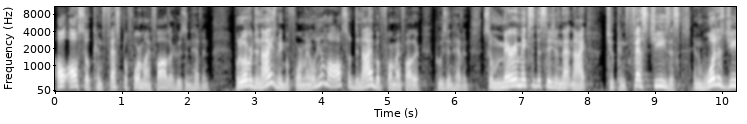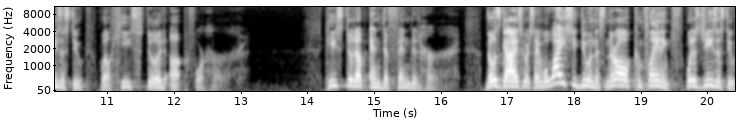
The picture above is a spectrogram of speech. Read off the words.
I'll also confess before my Father who's in heaven. But whoever denies me before men, well, him I'll also deny before my Father who's in heaven. So Mary makes a decision that night to confess Jesus. And what does Jesus do? Well, he stood up for her. He stood up and defended her. Those guys who are saying, well, why is she doing this? And they're all complaining. What does Jesus do?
